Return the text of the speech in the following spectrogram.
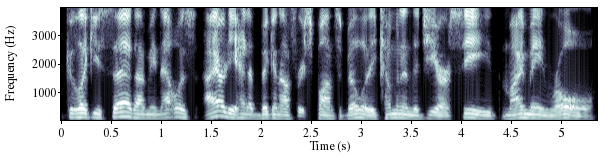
Because like you said i mean that was i already had a big enough responsibility. Coming in the grc my main role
